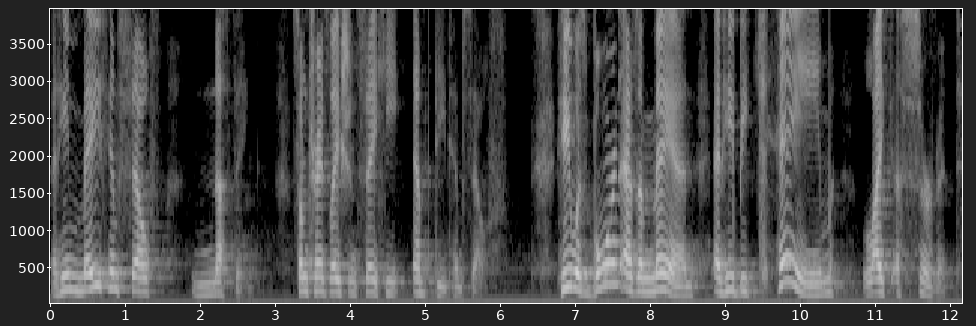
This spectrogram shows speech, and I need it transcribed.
and he made himself nothing. Some translations say he emptied himself. He was born as a man, and he became like a servant.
